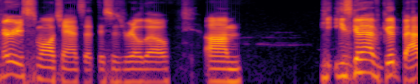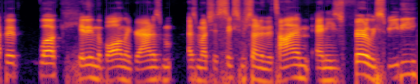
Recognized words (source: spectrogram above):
very small chance that this is real though. Um, he, he's gonna have good BABIP luck hitting the ball on the ground as as much as sixty percent of the time, and he's fairly speedy.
